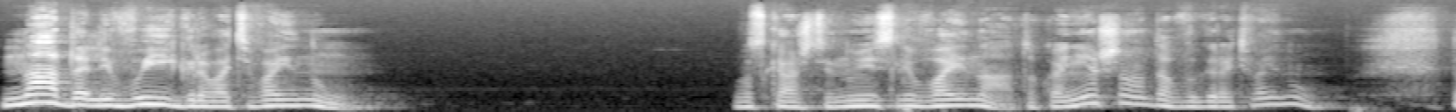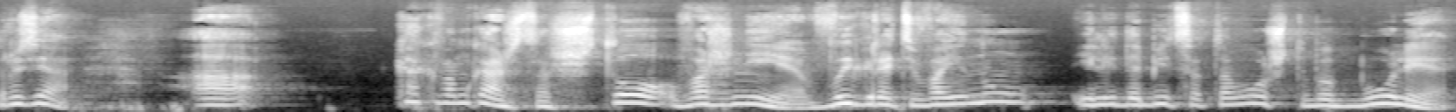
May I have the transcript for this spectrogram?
Надо ли выигрывать войну? Вы скажете, ну если война, то, конечно, надо выиграть войну. Друзья, а как вам кажется, что важнее, выиграть войну или добиться того, чтобы более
